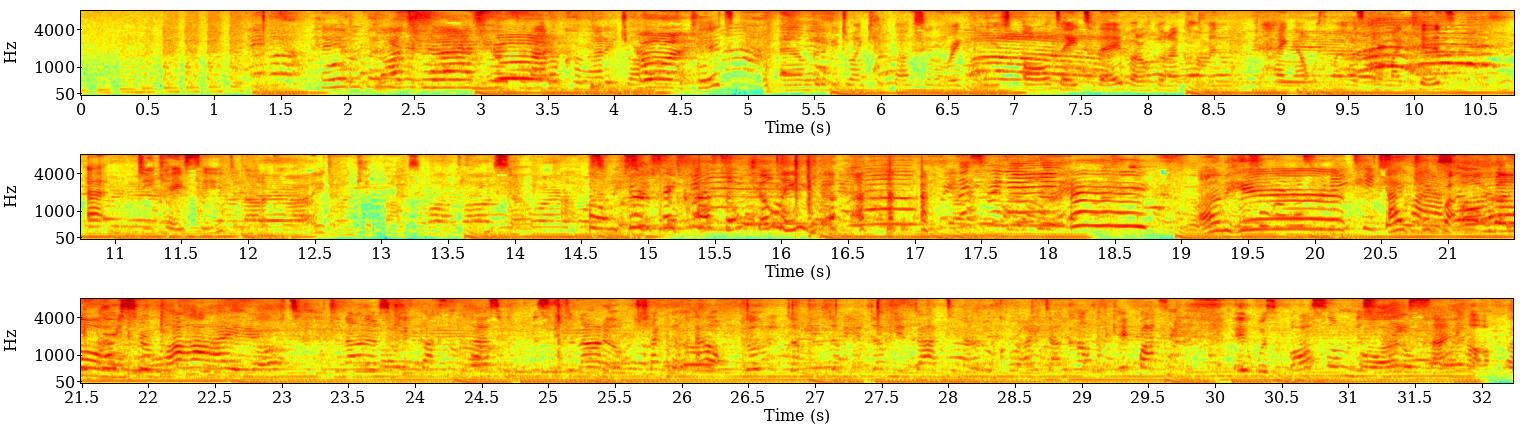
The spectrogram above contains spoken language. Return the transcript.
Hey everybody, it's Ryan. I'm here at Dinoto Karate Drama with the kids, and I'm going to be doing kickboxing regularly all day today, but I'm going to come and hang out with my husband and my kids at DKC, Dinoto Karate, doing kickboxing and everything. So I'm here to take class, don't kill me. hey, I'm here at kickboxing. Oh no, I survived Dinoto's kickboxing class with Mr. Dinoto. Check them out. Go to for kickboxing. It was awesome. Miss Lee signing off.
